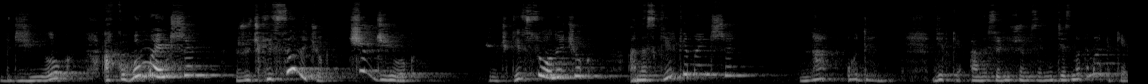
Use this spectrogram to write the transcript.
Бджілок. А кого менше? Жучків сонечок чи бджілок? Жучків сонечок. А наскільки менше? На один. Дітки, а на сьогоднішньому занятті з математики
